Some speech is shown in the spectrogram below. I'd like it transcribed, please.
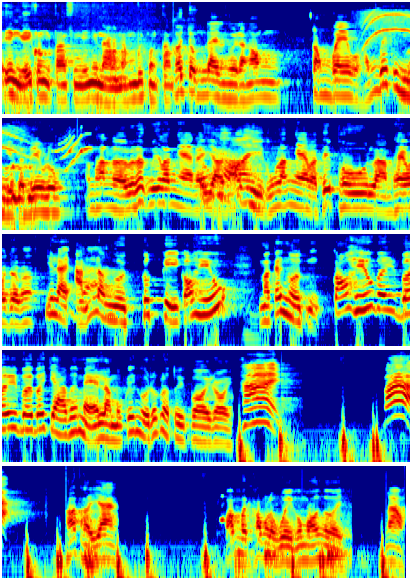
ý nghĩ của người ta suy nghĩ như nào em không biết quan tâm. Nói chung đây là người đàn ông trong veo và không biết cái gì về tình yêu luôn. Anh thanh là rất biết lắng nghe nãy giờ rồi. nói gì cũng lắng nghe và tiếp thu làm theo hết trơn á. Với lại ảnh là người cực kỳ có hiếu mà cái người có hiếu với với với với cha với mẹ là một cái người rất là tuyệt vời rồi. Hai hết thời gian. Bấm hay không là quyền của mỗi người. Nào.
